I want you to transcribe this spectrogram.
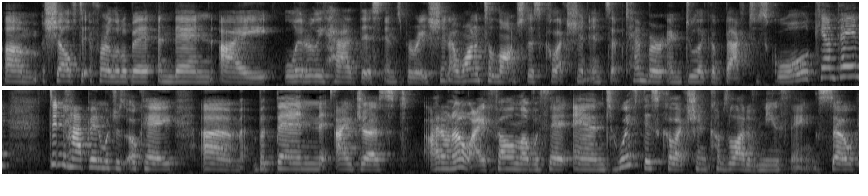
um, shelved it for a little bit and then I literally had this inspiration. I wanted to launch this collection in September and do like a back to school campaign. Didn't happen, which was okay. Um, but then I just, I don't know, I fell in love with it. And with this collection comes a lot of new things. So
